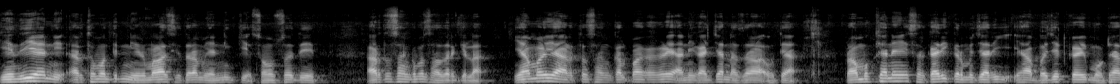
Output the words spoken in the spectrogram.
केंद्रीय नि अर्थमंत्री निर्मला सीतारामन यांनी के संसदेत अर्थसंकल्प सादर केला. यामुळे या अर्थसंकल्पाकडे अनेकांच्या नजरा होत्या. प्रामुख्याने सरकारी कर्मचारी ह्या बजेटकडे मोठ्या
